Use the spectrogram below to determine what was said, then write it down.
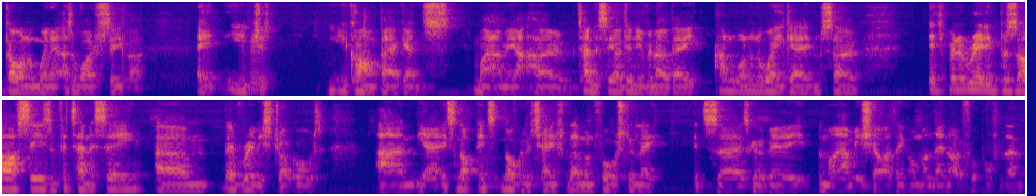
go on and win it as a wide receiver, it, you just you can't bet against Miami at home. Tennessee, I didn't even know they hadn't won an away game. So it's been a really bizarre season for Tennessee. Um, they've really struggled, and yeah, it's not it's not going to change for them. Unfortunately, it's uh, it's going to be the Miami show. I think on Monday Night Football for them.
